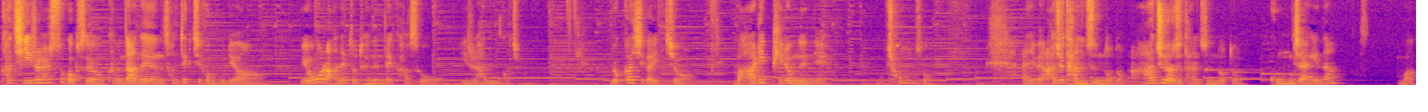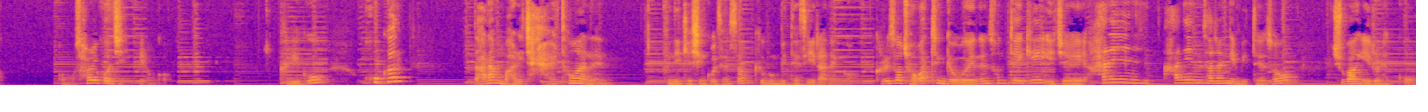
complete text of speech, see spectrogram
같이 일을 할 수가 없어요. 그럼 나는 선택지가 뭐냐? 영어를 안 해도 되는데 가서 일을 하는 거죠. 몇 가지가 있죠. 말이 필요 없는 일, 뭐 청소, 아니면 아주 단순 노동, 아주 아주 단순 노동, 공장이나 막 어, 설거지 이런 거. 그리고 혹은 나랑 말이 잘 통하는 분이 계신 곳에서 그분 밑에서 일하는 거. 그래서 저 같은 경우에는 선택이 이제 한인 한인 사장님 밑에서 주방 일을 했고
